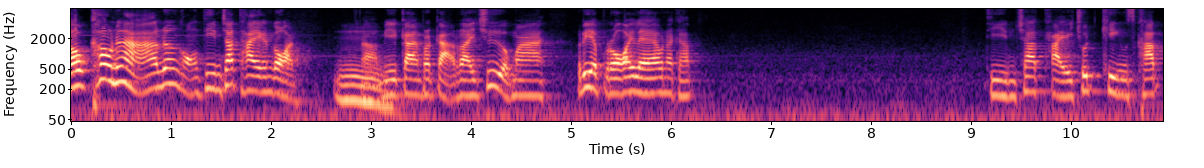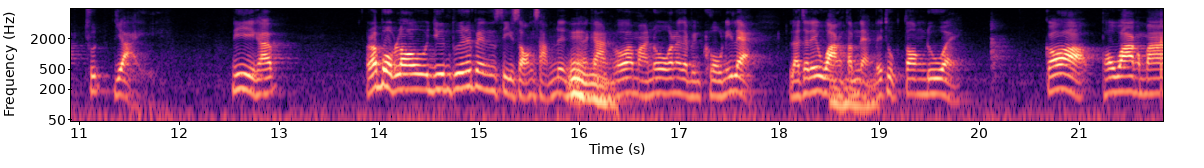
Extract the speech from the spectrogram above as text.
ราเข้าเนื้อหาเรื่องของทีมชาติไทยกันก่อนอืมอ่ามีการประกาศรายชื่อออกมาเรียบร้อยแล้วนะครับ ทีมชาติไทยชุด Kings ครับชุดใหญ่ นี่ครับ ระบบเรายืนพื้นให้เป็น 4-2-3-1นะกันเพราะว่ามาโน่ก็น่าจะเป็นโครงนี้แหละเราจะได้วางตำแหน่งได้ถูกต้องด้วย ก็พอวางออกมา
